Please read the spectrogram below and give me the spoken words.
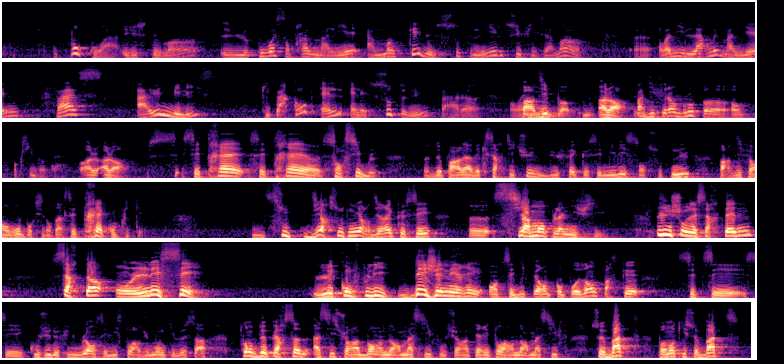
pourquoi justement le pouvoir central malien a manqué de soutenir suffisamment, euh, on va dire, l'armée malienne face à une milice qui par contre, elle, elle est soutenue par, euh, par, alors, par différents groupes euh, occidentaux. Alors, c'est très, très sensible de parler avec certitude du fait que ces milices sont soutenues par différents groupes occidentaux. C'est très compliqué. dire soutenir dirait que c'est sciemment planifié. Une chose est certaine, certains ont laissé les conflits dégénérer entre ces différentes composantes parce que c'est cousu de fil blanc, c'est l'histoire du monde qui veut ça. Quand deux personnes assises sur un banc en or massif ou sur un territoire en or massif se battent, pendant qu'ils se battent,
